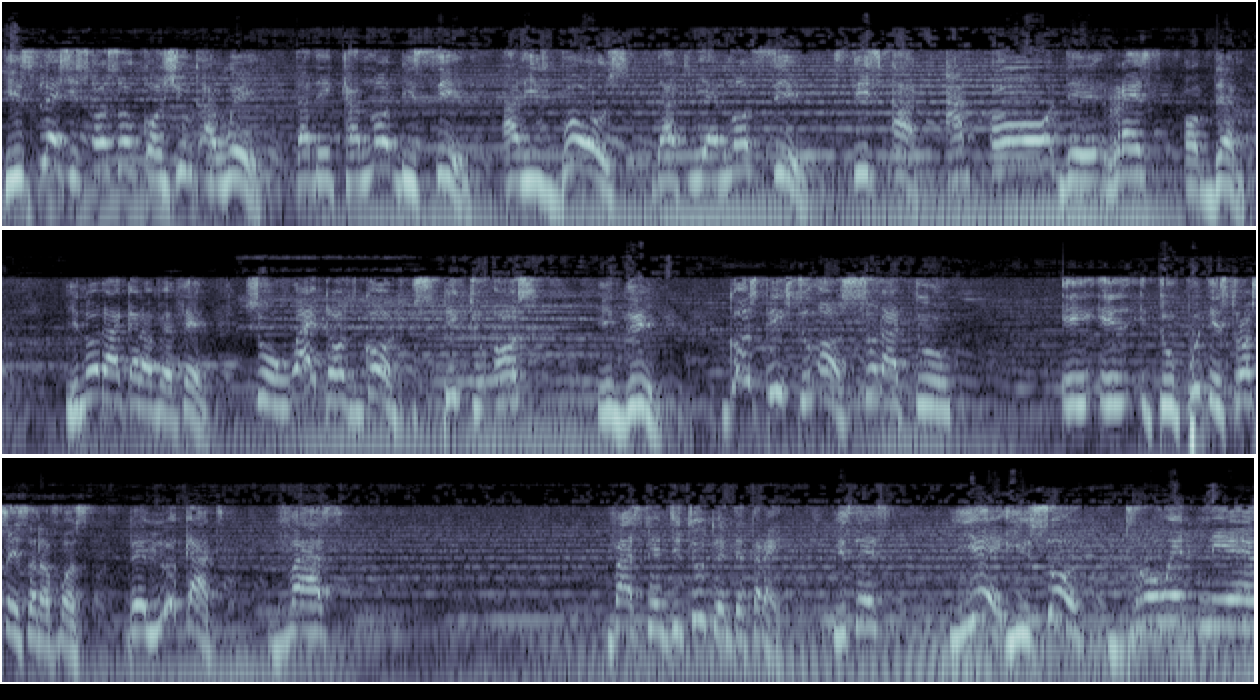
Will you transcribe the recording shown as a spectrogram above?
His flesh is also consumed away that they cannot be seen, and his bones that we are not seen stitched up, and all the rest of them. You know that kind of a thing. So why does God speak to us in dream? God speaks to us so that to in, in, to put instruction inside of us. They look at verse verse 22 23. He says, Yea, his soul draweth near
